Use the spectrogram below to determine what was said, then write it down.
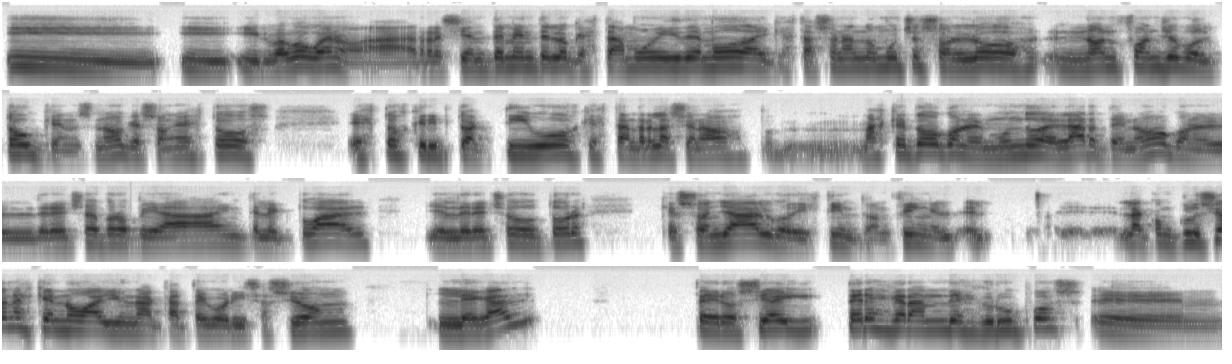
Y, y, luego, bueno, recientemente lo que está muy de moda y que está sonando mucho son los non-fungible tokens, ¿no? Que son estos, estos criptoactivos que están relacionados más que todo con el mundo del arte, ¿no? Con el derecho de propiedad intelectual y el derecho de autor, que son ya algo distinto. En fin, la conclusión es que no hay una categorización legal, pero sí hay tres grandes grupos eh,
